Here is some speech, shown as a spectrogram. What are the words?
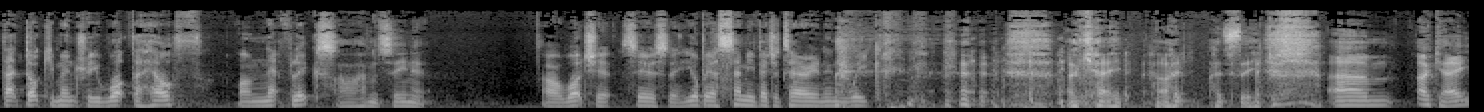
that documentary, What the Health, on Netflix. Oh, I haven't seen it. Oh, watch it seriously. You'll be a semi-vegetarian in a week. Okay, I, I see. Um, okay,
